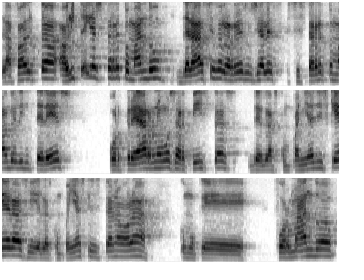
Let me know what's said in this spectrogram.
la falta, ahorita ya se está retomando, gracias a las redes sociales, se está retomando el interés por crear nuevos artistas de las compañías disqueras y de las compañías que se están ahora como que formando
